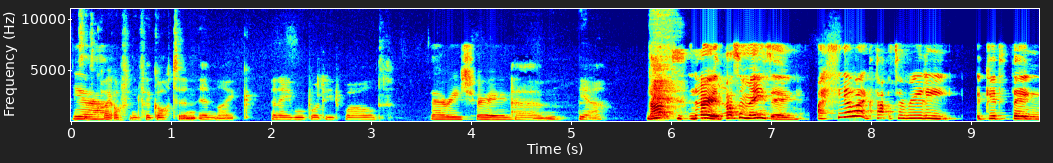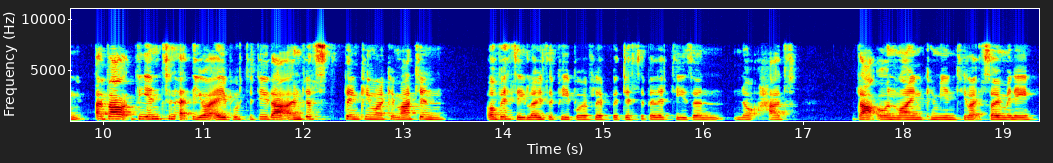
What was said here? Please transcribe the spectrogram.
yeah, It's quite often forgotten in like an able-bodied world. very true. Um, yeah. That's no, that's amazing. I feel like that's a really good thing about the internet that you're able to do that. I'm just thinking, like, imagine obviously loads of people have lived with disabilities and not had that online community. Like, so many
